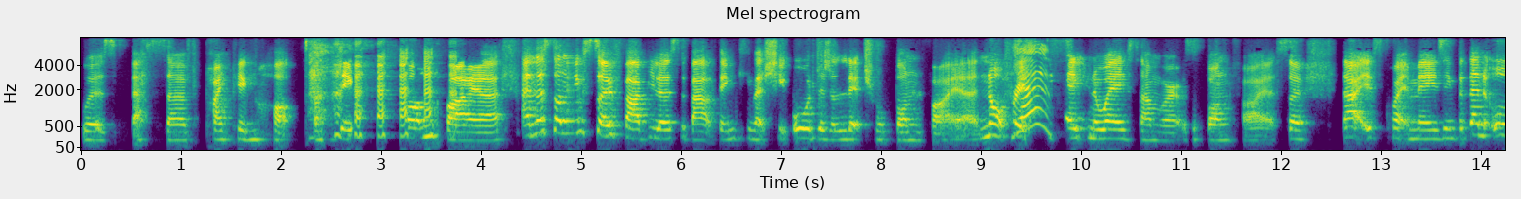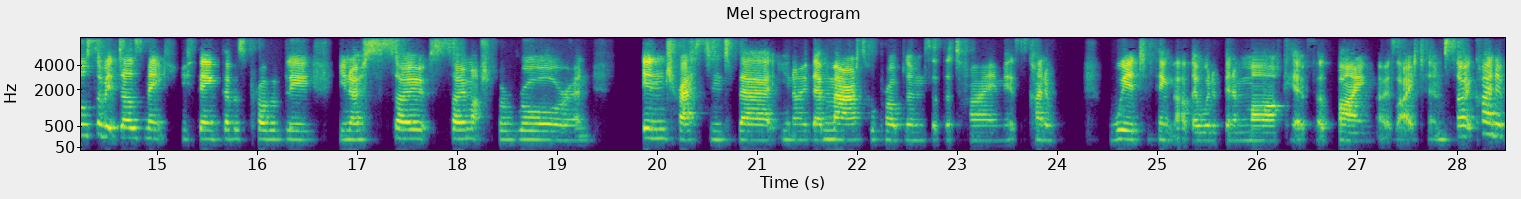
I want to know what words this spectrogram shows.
was best served piping hot, bonfire. And there's something so fabulous about thinking that she ordered a literal bonfire, not for yes. it to be taken away somewhere, it was a bonfire. So that is quite amazing. But then also it does make you think there was probably, you know, so, so much for raw and interest into their you know their marital problems at the time. It's kind of weird to think that there would have been a market for buying those items. So it kind of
